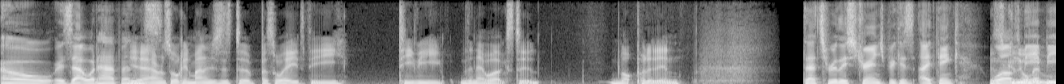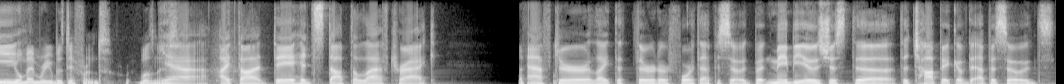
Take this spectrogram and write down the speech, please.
Oh, is that what happens? Yeah, Aaron Sorkin manages to persuade the TV, the networks to not put it in. That's really strange because I think well 'Cause your, mem- maybe your memory was different, wasn't it? Yeah, I thought they had stopped the laugh track after like the third or fourth episode, but maybe it was just the the topic of the episodes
